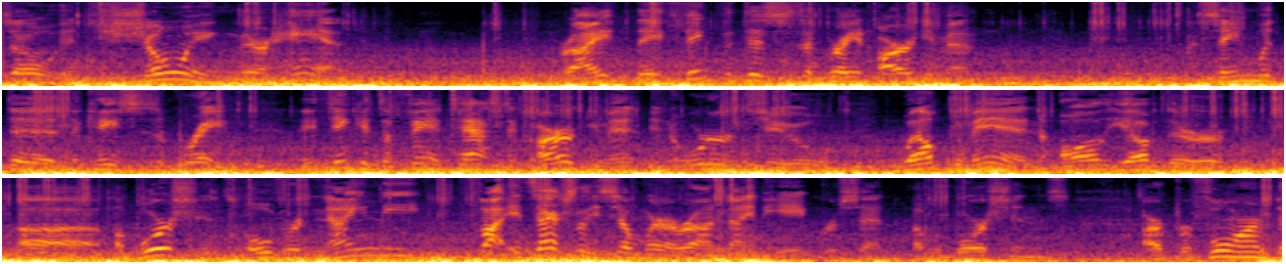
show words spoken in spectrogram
So it's showing their hand, right? They think that this is a great argument. Same with the, the cases of rape. They think it's a fantastic argument in order to welcome in all the other uh, abortions. Over 95, it's actually somewhere around 98% of abortions are performed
